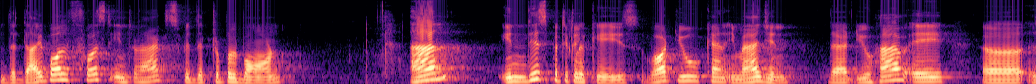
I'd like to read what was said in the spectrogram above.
the DIBAL first interacts with the triple bond and in this particular case what you can imagine that you have a uh,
